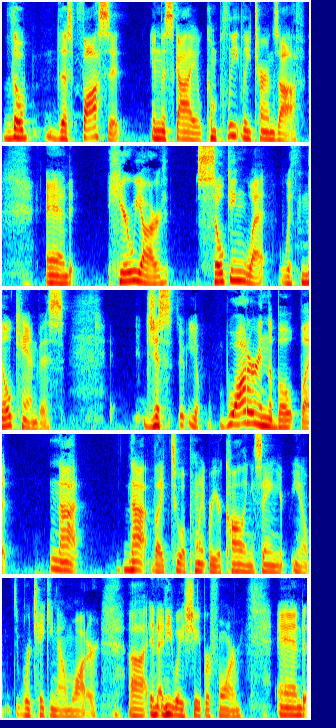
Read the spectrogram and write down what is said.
The the faucet in the sky completely turns off. And here we are soaking wet with no canvas. Just you know water in the boat but not not like to a point where you're calling and saying you know we're taking on water uh, in any way shape or form. And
